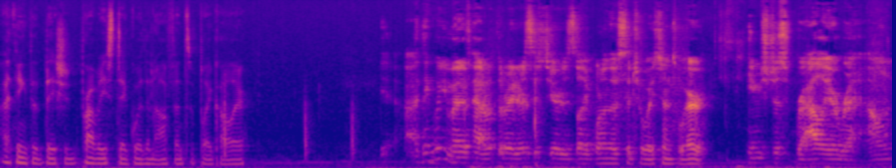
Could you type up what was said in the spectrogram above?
I think that they should probably stick with an offensive play caller. Yeah, I think what you might have had with the Raiders this year is like one of those situations where teams just rally around,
